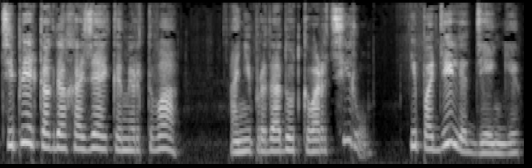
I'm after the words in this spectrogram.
Теперь, когда хозяйка мертва, они продадут квартиру и поделят деньги.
